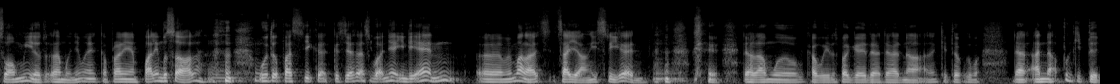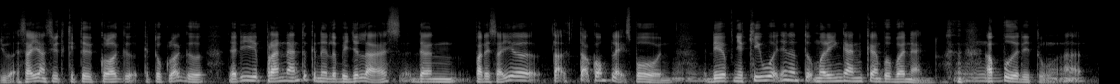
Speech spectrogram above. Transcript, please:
suami lah terutamanya mainkan peranan yang paling besar lah hmm. untuk pastikan kesejahteraan sebabnya in the end uh, memanglah sayang isteri kan hmm. dah lama kahwin sebagai dah ada anak kita dan anak pun kita juga sayang kita keluarga ketua keluarga jadi peranan tu kena lebih jelas hmm. dan pada saya tak tak kompleks pun hmm. dia punya keywordnya untuk meringankan bebanan hmm. apa dia tu hmm. Ha,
